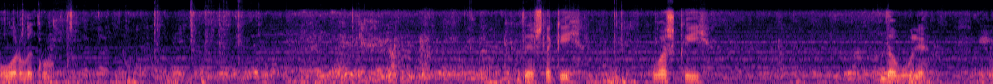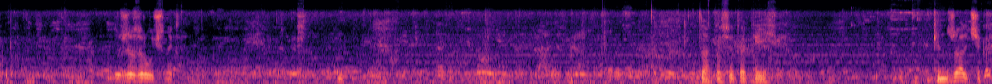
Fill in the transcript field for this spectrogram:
орлику. Теж такий важкий доволі. Дуже зручний. Так, ось такий кинжальчик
